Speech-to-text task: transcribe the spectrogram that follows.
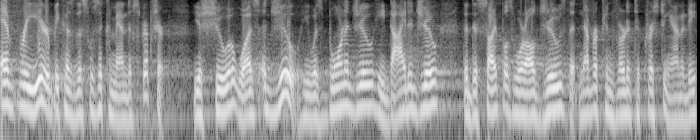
every year, because this was a command of Scripture. Yeshua was a Jew. He was born a Jew, he died a Jew. The disciples were all Jews that never converted to Christianity.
